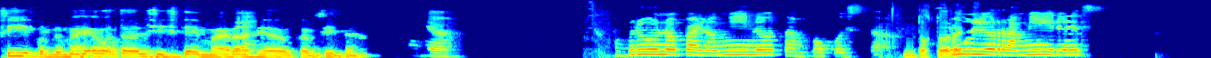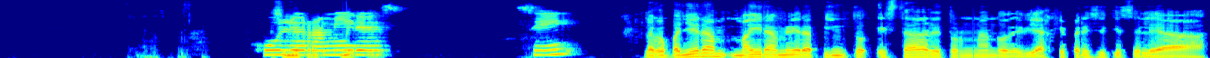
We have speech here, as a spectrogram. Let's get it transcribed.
Sí, porque me había botado el sistema. Gracias, doctorcita. Ya. Bruno Palomino tampoco está. Doctora. Julio Ramírez. Julio Ramírez. ¿Sí? La compañera Mayra Mera Pinto está retornando de viaje, parece que se le ha,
